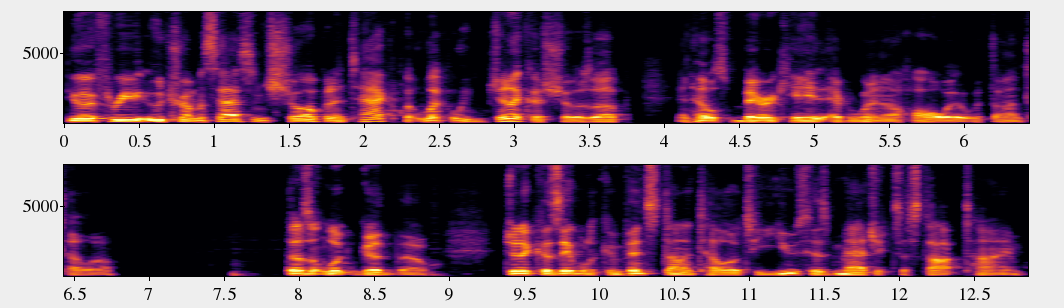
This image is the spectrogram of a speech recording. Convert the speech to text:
The other three Utrom assassins show up and attack, but luckily Jennika shows up and helps barricade everyone in a hallway with Donatello. Doesn't look good though. Jennika is able to convince Donatello to use his magic to stop time.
